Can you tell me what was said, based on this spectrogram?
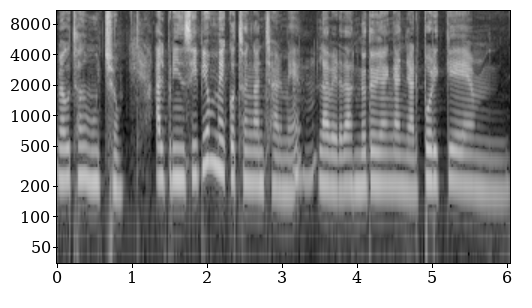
Me ha gustado mucho. Al principio me costó engancharme, la verdad, no te voy a engañar, porque, mm,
